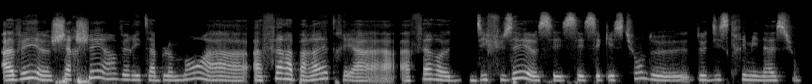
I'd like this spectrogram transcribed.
avait cherché hein, véritablement à, faire apparaître et à, faire diffuser ces, questions de, discrimination.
